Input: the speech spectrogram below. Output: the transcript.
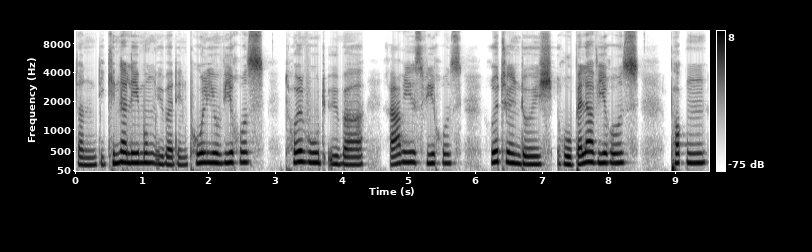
dann die Kinderlähmung über den Poliovirus, Tollwut über Rabiesvirus, Rütteln durch Rubella-Virus, Pocken,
